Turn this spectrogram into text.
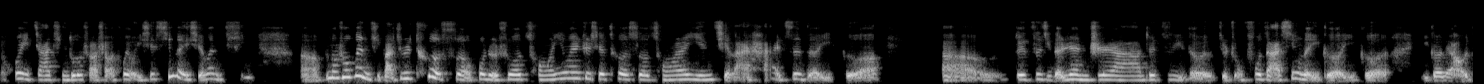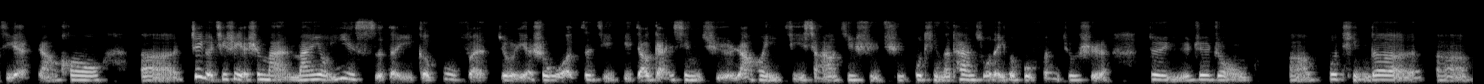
也会家庭多多少少会有一些新的一些问题，呃，不能说问题吧，就是特色，或者说从因为这些特色，从而引起来孩子的一个呃对自己的认知啊，对自己的这种复杂性的一个一个一个了解，然后呃，这个其实也是蛮蛮有意思的一个部分，就是也是我自己比较感兴趣，然后以及想要继续去不停的探索的一个部分，就是对于这种呃不停的呃。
